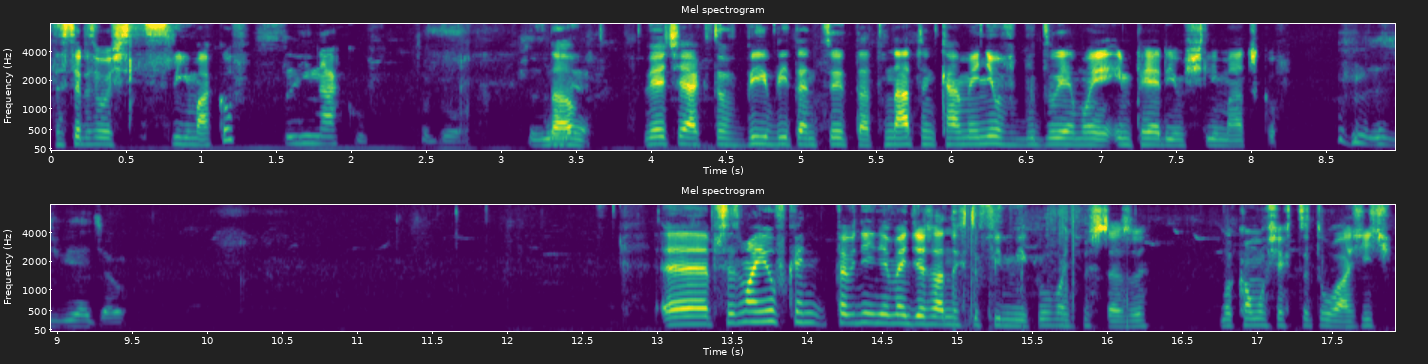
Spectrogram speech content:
To serio było ślimaków? Slinaków to było. Przez No. mnie. Wiecie jak to w Biblii ten cytat. Na tym kamieniu wbuduję moje imperium ślimaczków. Żeś wiedział. E, przez majówkę pewnie nie będzie żadnych tu filmików, bądźmy szczerzy. Bo komu się chce tu łazić.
